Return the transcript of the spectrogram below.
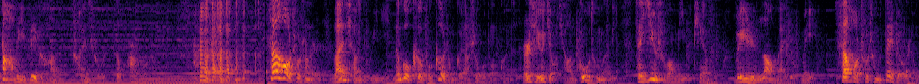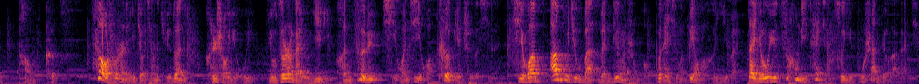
大卫贝克汉姆，传球的都二号出生。三号出生的人顽强有毅力，能够克服各种各样生活中的困难，而且有较强的沟通能力，在艺术方面有天赋。为人浪漫有魅力，三号出生的代表人物汤姆克鲁斯。四号出生的有较强的决断力，很少犹豫，有责任感，有毅力，很自律，喜欢计划，特别值得信赖，喜欢按部就班、稳定的生活，不太喜欢变化和意外。但由于自控力太强，所以不善表达感情。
